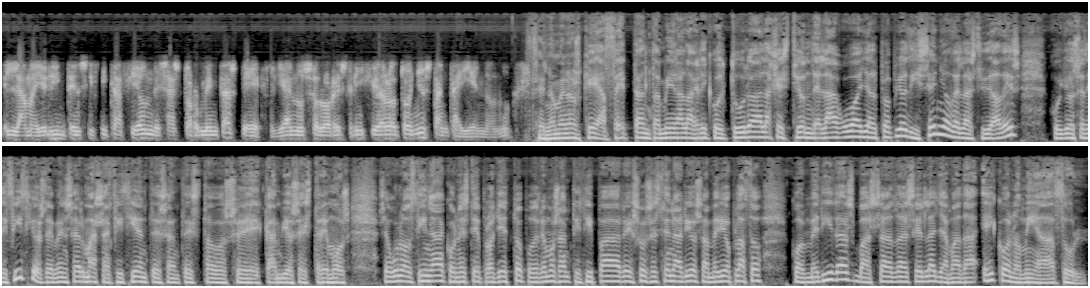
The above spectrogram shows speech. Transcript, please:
la mayor intensificación de esas tormentas que ya no solo restringido al otoño están cayendo. ¿no? Fenómenos que afectan también a la agricultura, a la gestión del agua y al propio diseño de las ciudades, cuyos edificios deben ser más eficientes ante estos eh, cambios extremos. Según Ocina, con este proyecto podremos anticipar esos escenarios a medio plazo con medidas basadas en la llamada economía azul.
